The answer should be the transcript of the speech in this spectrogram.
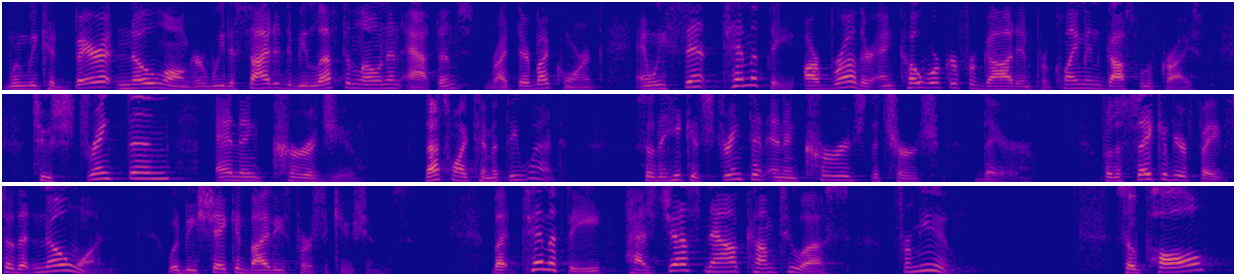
when we could bear it no longer, we decided to be left alone in Athens, right there by Corinth, and we sent Timothy, our brother and co worker for God in proclaiming the gospel of Christ, to strengthen and encourage you. That's why Timothy went, so that he could strengthen and encourage the church there for the sake of your faith, so that no one would be shaken by these persecutions. But Timothy has just now come to us from you. So, Paul,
